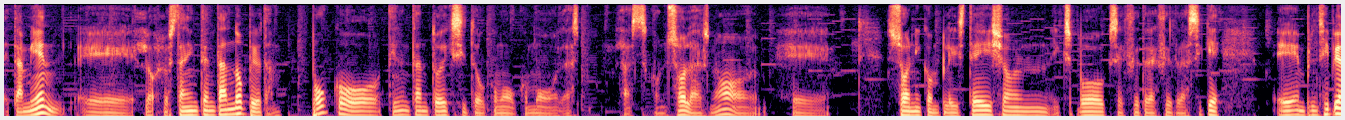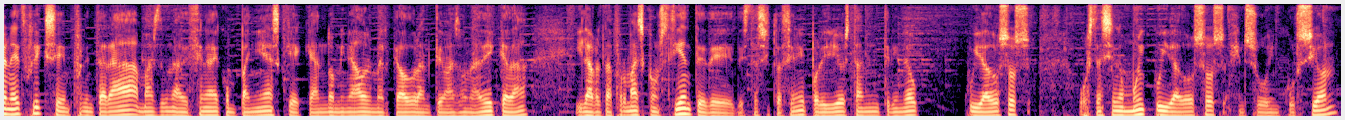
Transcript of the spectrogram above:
eh, también eh, lo, están intentando, pero tampoco tienen tanto éxito como, como las, las consolas, ¿no? Eh, Sony con PlayStation, Xbox, etcétera, etcétera. Así que en principio Netflix se enfrentará a más de una decena de compañías que, que han dominado el mercado durante más de una década y la plataforma es consciente de, esta situación y por ello están teniendo cuidadosos o están siendo muy cuidadosos en su incursión.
